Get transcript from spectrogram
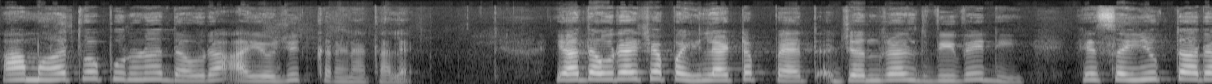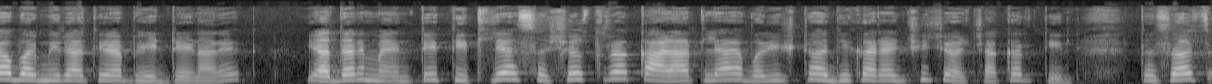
हा महत्त्वपूर्ण दौरा आयोजित करण्यात आलाय. या दौऱ्याच्या पहिल्या टप्प्यात जनरल द्विवेदी हे संयुक्त अरब अमिरातीला भेट देणार आहेत. या दरम्यान ते तिथल्या सशस्त्र काळातल्या वरिष्ठ अधिकाऱ्यांशी चर्चा करतील तसंच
